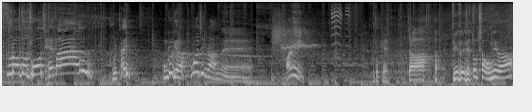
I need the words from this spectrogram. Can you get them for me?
쓰러져 줘, 제발! 불타입 공격이라 통하지를 않네. 아니! 부족해. 자, 뒤에서 이제 쫓아옵니다.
